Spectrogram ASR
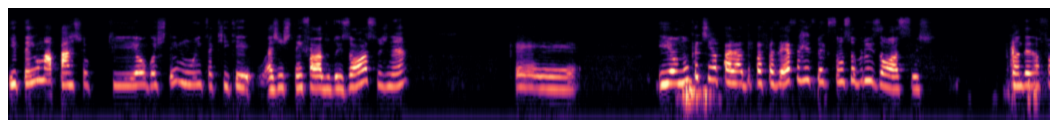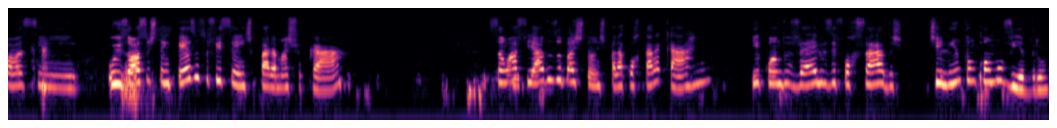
E tem uma parte que eu gostei muito aqui, que a gente tem falado dos ossos, né? É, E eu nunca tinha parado para fazer essa reflexão sobre os ossos. Quando ela fala assim: os ossos têm peso suficiente para machucar, são afiados o bastante para cortar a carne, e quando velhos e forçados, tilintam como vidro.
